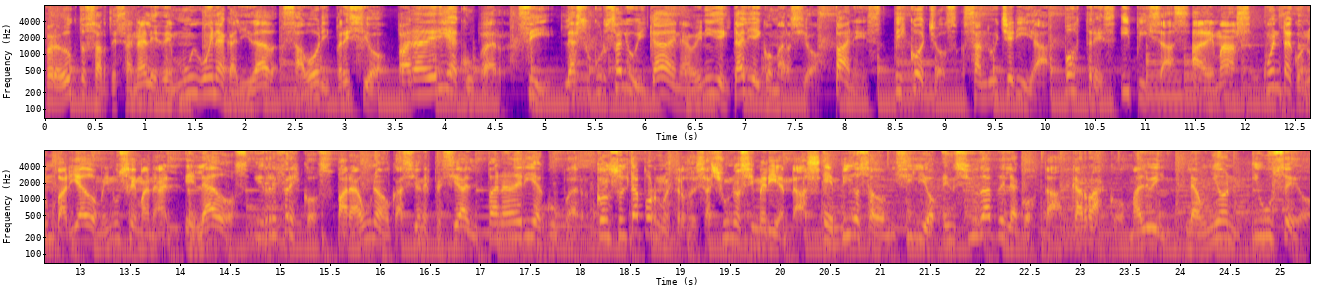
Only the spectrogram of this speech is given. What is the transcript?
Productos artesanales de muy buena calidad, sabor y precio. Panadería Cooper. Sí, la sucursal ubicada en Avenida Italia y Comercio. Panes, bizcochos, sandwichería, postres y pizzas. Además, cuenta con un variado menú semanal, helados y refrescos. Para una ocasión especial, Panadería Cooper. Consulta por nuestros desayunos y meriendas. Envíos a domicilio en Ciudad de la Costa, Carrasco, Malvin, La Unión y Buceo.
